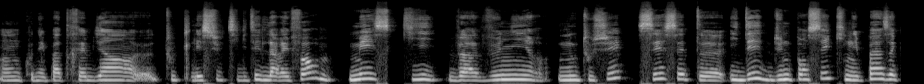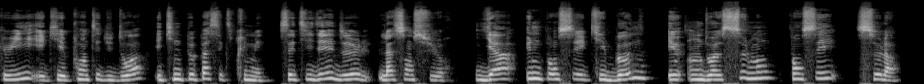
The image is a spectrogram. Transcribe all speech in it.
On ne connaît pas très bien euh, toutes les subtilités de la réforme. Mais ce qui va venir nous toucher, c'est cette euh, idée d'une pensée qui n'est pas accueillie et qui est pointée du doigt et qui ne peut pas s'exprimer. Cette idée de la censure il y a une pensée qui est bonne et on doit seulement penser cela.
